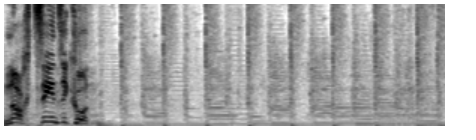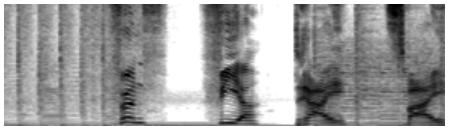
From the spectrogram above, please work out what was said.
Noch 10 Sekunden. 5, 4, 3, 2,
